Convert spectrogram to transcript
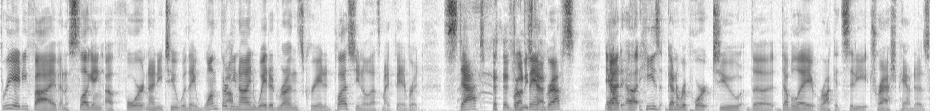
385 and a slugging of 492 with a 139 weighted runs created plus. You know that's my favorite stat from Johnny Stat. Yep. And uh, he's going to report to the AA Rocket City Trash Pandas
